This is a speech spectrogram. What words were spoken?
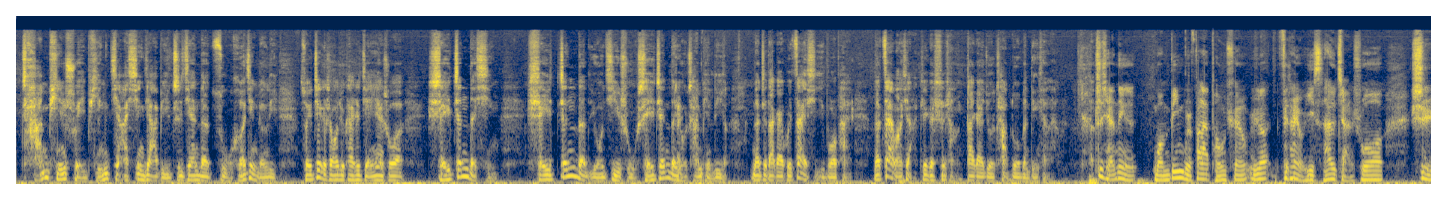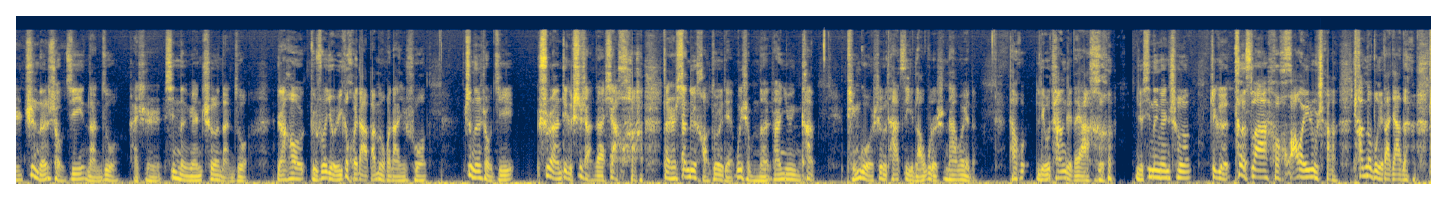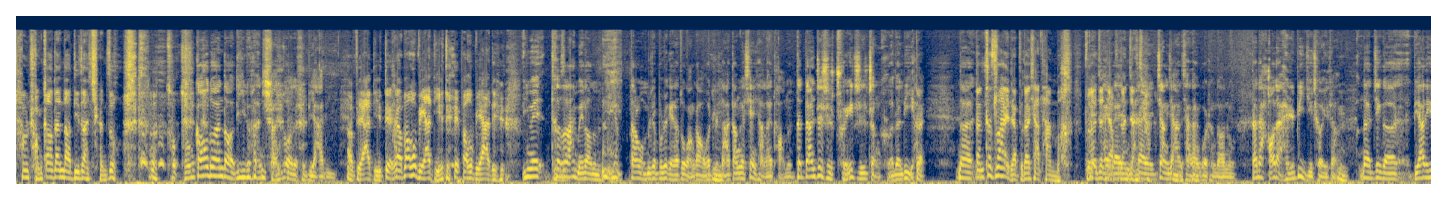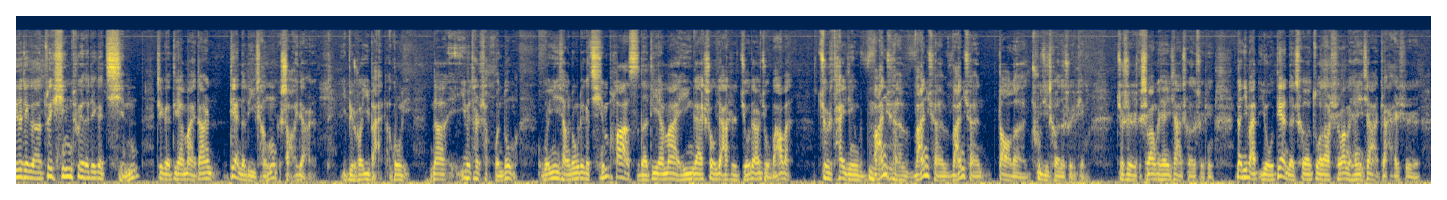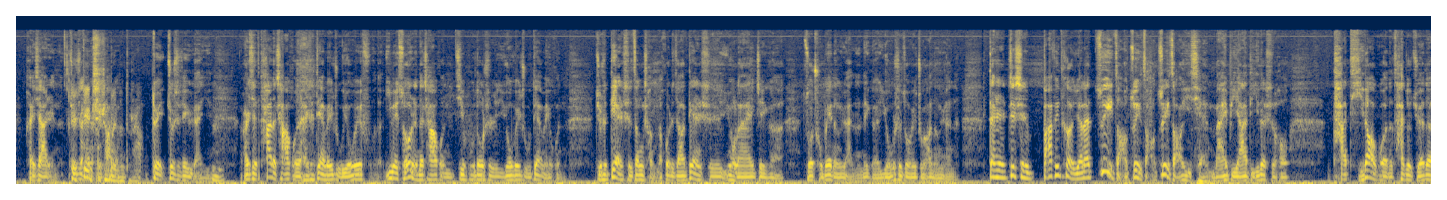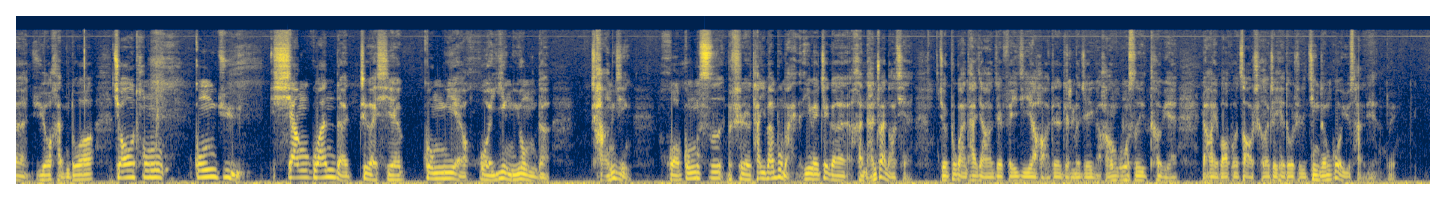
产品水平加性价比之间的组合竞争力，所以这个时候就开始检验说谁真的行，谁真的有技术，谁真的有产品力了，那这大概会再洗一波牌，那再往下这个市场大概就差不多稳定下来了。之前那个王斌不是发来朋友圈，我觉得非常有意思。他就讲说，是智能手机难做，还是新能源车难做？然后比如说有一个回答版本回答就说，智能手机虽然这个市场在下滑，但是相对好做一点。为什么呢？他因为你看，苹果是有它自己牢固的生态位的，它会留汤给大家喝。你的新能源车，这个特斯拉和华为入场，他们都不给大家的，他们从高端到低端全做。从从高端到低端全做的是比亚迪 啊，比亚迪对，包括比亚迪对，包括比亚迪。因为特斯拉还没到那么低，当然我们这不是给他做广告，我只是拿当个现象来讨论。但当然这是垂直整合的厉害。对，那但特斯拉也在不断下探嘛，不断降价，不断降价。在降价的下探过程当中，但它好歹还是 B 级车以上。那这个比亚迪的这个最新推的这个秦这个 DMI，当然电的里程少一点，你比如说一百公里，那因为它是混动嘛。我印象中这个秦 Plus 的 DMI 应该售价是九点九八万。就是它已经完全、完全、完全到了初级车的水平，就是十万块钱以下车的水平。那你把有电的车做到十万块钱以下，这还是很吓人的。就是电池成本多少？对，就是这个原因。而且它的插混还是电为主、油为辅的，因为所有人的插混几乎都是油为主、电为混的，就是电是增程的，或者叫电是用来这个做储备能源的，那个油是作为主要能源的。但是这是巴菲特原来最早、最早、最早以前买比亚迪的时候，他提到过的，他就觉得有很多交通。工具相关的这些工业或应用的场景或公司，不是他一般不买的，因为这个很难赚到钱。就不管他讲这飞机也好，这什么这个航空公司特别，然后也包括造车，这些都是竞争过于惨烈的。对，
